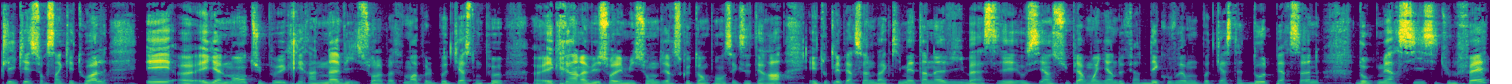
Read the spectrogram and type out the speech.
cliquer sur 5 étoiles. Et euh, également, tu peux écrire un avis sur la plateforme Apple Podcast. On peut euh, écrire un avis sur l'émission, dire ce que tu en penses, etc. Et toutes les personnes bah, qui mettent un avis, bah, c'est aussi un super moyen de faire découvrir mon podcast à d'autres personnes. Donc merci si tu le fais.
